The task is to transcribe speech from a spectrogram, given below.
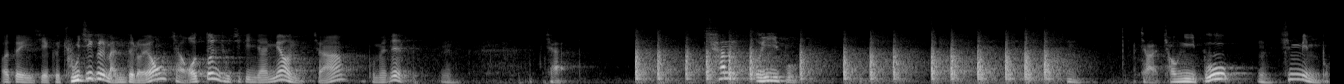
어떤 이제 그 조직을 만들어요. 자, 어떤 조직이냐면 자, 보면은 음, 자, 참의부 음, 자, 정의부, 음, 신민부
